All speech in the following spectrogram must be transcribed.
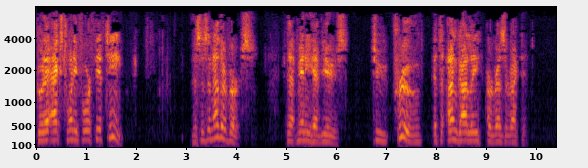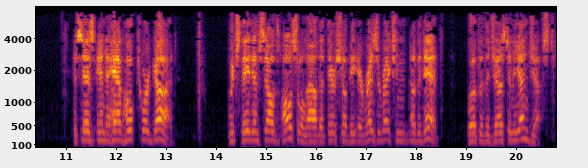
Go to Acts 24:15. This is another verse that many have used to prove that the ungodly are resurrected. It says, and to have hope toward God, which they themselves also allow that there shall be a resurrection of the dead, both of the just and the unjust.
